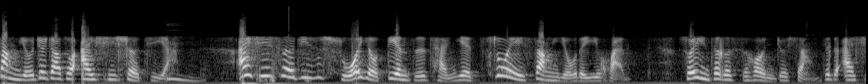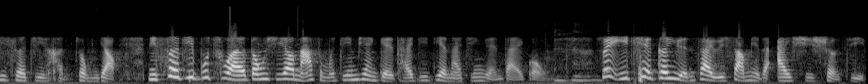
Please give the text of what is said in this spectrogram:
上游就叫做 IC 设计啊。IC 设计是所有电子产业最上游的一环。所以这个时候你就想，这个 IC 设计很重要。你设计不出来的东西，要拿什么晶片给台积电来晶圆代工？所以一切根源在于上面的 IC 设计。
